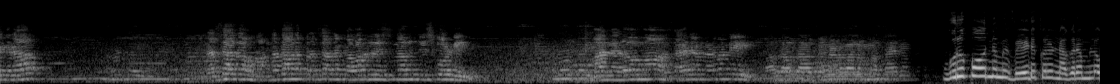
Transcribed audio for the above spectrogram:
దగ్గర ప్రసాదం అన్నదాన ప్రసాదం కవర్లు ఇస్తున్నారు తీసుకోండి. గురు పౌర్ణమి వేడుకలు నగరంలో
